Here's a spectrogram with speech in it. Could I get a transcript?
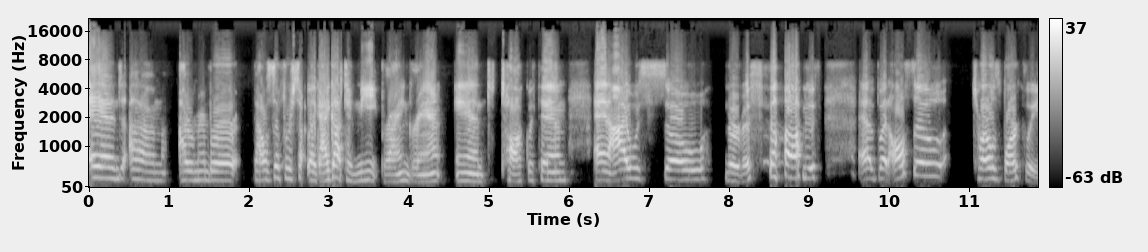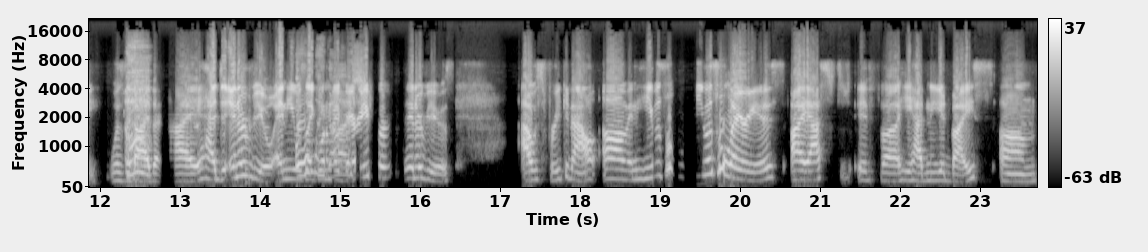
and um, I remember that was the first time, like, I got to meet Brian Grant and talk with him. And I was so nervous, honest. Uh, but also, Charles Barkley was the guy that I had to interview. And he was oh like one gosh. of my very first interviews. I was freaking out. Um, and he was he was hilarious. I asked if uh, he had any advice. Um,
